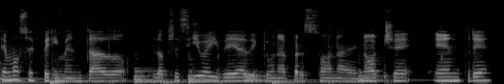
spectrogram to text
hemos experimentado la obsesiva idea de que una persona de noche entre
